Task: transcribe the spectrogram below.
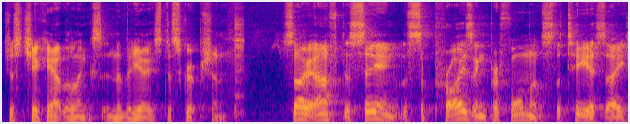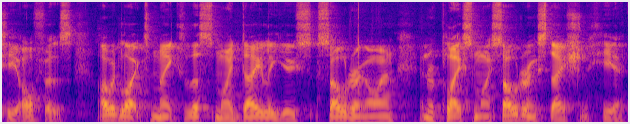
just check out the links in the video's description. So after seeing the surprising performance the TS80 offers, I would like to make this my daily use soldering iron and replace my soldering station here.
